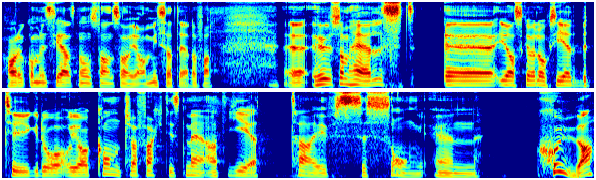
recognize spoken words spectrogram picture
har det kommunicerats någonstans så har jag missat det i alla fall. Eh, hur som helst, eh, jag ska väl också ge ett betyg då och jag kontrar faktiskt med att ge Taifs säsong en sjua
